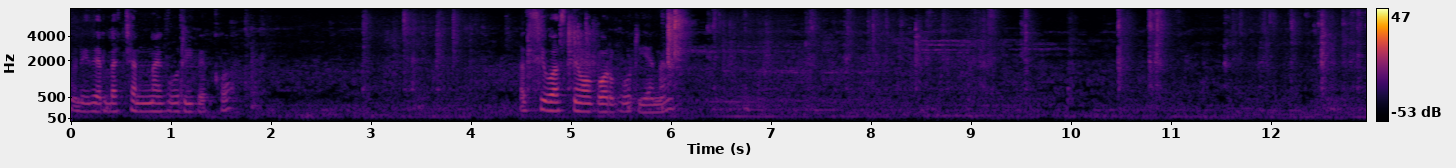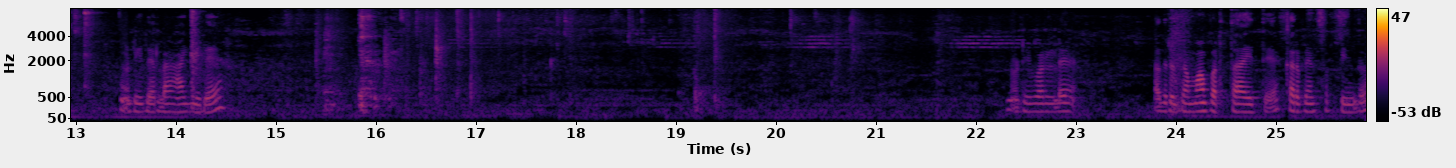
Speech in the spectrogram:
ನೋಡಿ, ಇದೆಲ್ಲ ಚೆನ್ನಾಗಿ ಹುರಿಬೇಕು. ಹಸಿ ವಾಸನೆ ಹೋಗೋವರೆಗೂ ಹುರಿಯೋಣ ನೋಡಿ, ಇದೆಲ್ಲ ಆಗಿದೆ. ನೋಡಿ, ಒಳ್ಳೆ ಅದ್ರ ಘಮ ಬರ್ತಾ ಐತೆ, ಕರ್ಬೇವಿನ ಸೊಪ್ಪಿಂದು.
